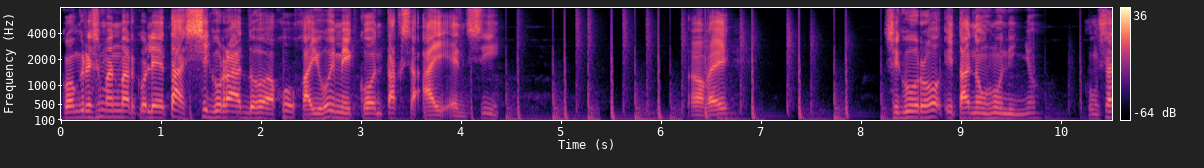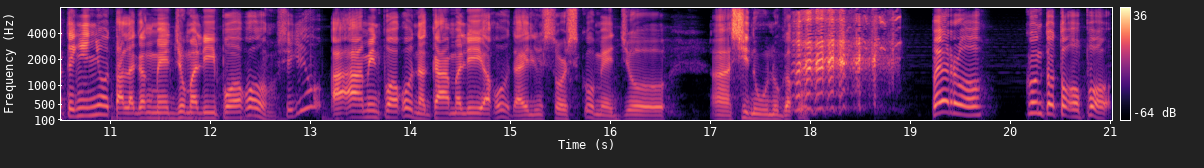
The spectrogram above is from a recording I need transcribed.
Congressman Marcoleta, sigurado ako, kayo ho'y may contact sa INC. Okay? Siguro, itanong ho ninyo. Kung sa tingin nyo, talagang medyo mali po ako. Sige ho, aamin po ako, nagkamali ako dahil yung source ko medyo ah, sinunog ako. Pero, kung totoo po,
